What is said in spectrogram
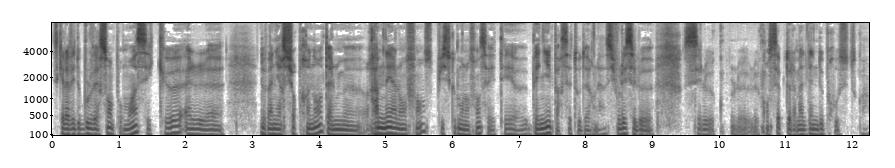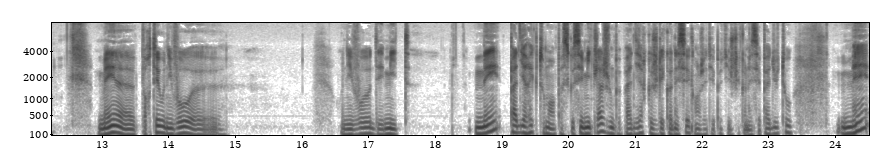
ce qu'elle avait de bouleversant pour moi, c'est que elle, euh, de manière surprenante, elle me ramenait à l'enfance, puisque mon enfance a été euh, baignée par cette odeur-là. Si vous voulez, c'est le, c'est le, le, concept de la Madeleine de Proust, quoi. Mais euh, porté au niveau, euh, au niveau des mythes. Mais pas directement, parce que ces mythes-là, je ne peux pas dire que je les connaissais quand j'étais petit, je les connaissais pas du tout. Mais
